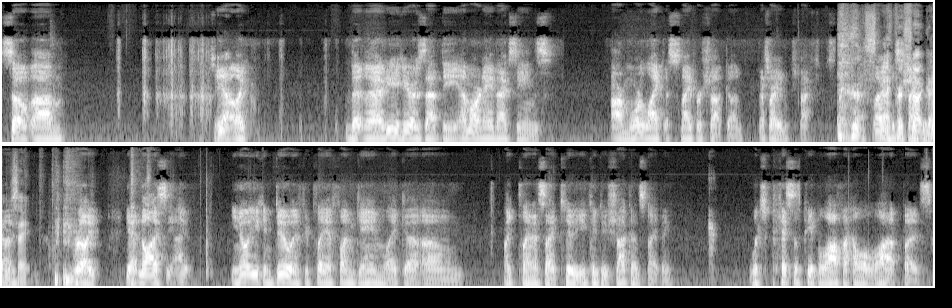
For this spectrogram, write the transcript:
So, um, so yeah, like the the idea here is that the mRNA vaccines are more like a sniper shotgun. Or sorry, sniper, sniper shotgun. You say? really? Yeah. No, I see. I, you know what you can do if you play a fun game like uh, um, like PlanetSide Two. You can do shotgun sniping, which pisses people off a hell of a lot, but it's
